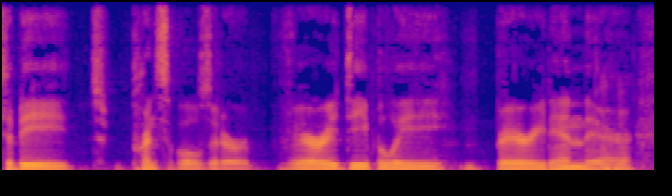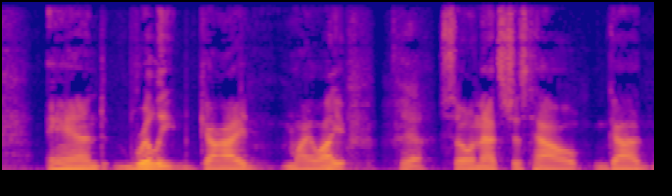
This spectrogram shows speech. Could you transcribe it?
to be principles that are very deeply buried in there mm-hmm. and really guide my life Yeah. so and that's just how God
